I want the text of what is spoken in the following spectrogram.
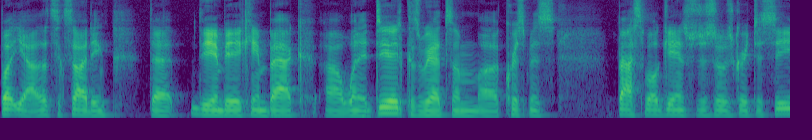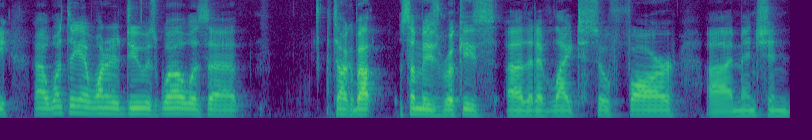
but yeah, that's exciting that the NBA came back uh, when it did because we had some uh, Christmas basketball games, which is always great to see. Uh, one thing I wanted to do as well was uh, talk about some of these rookies uh, that I've liked so far. Uh, I mentioned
